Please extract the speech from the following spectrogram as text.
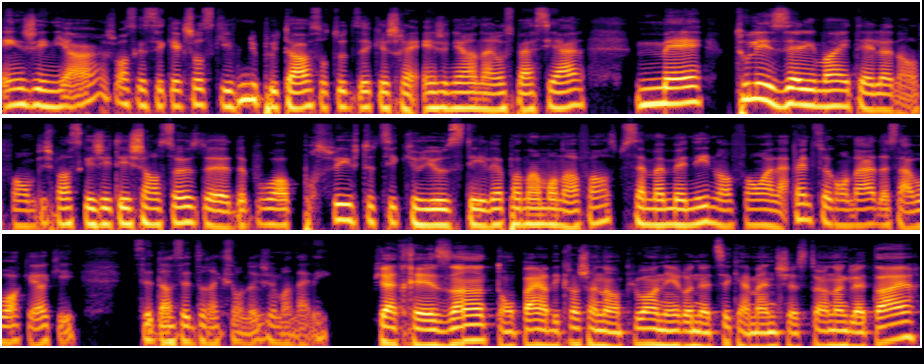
ingénieur. Je pense que c'est quelque chose qui est venu plus tard, surtout de dire que je serais ingénieur en aérospatial. Mais tous les éléments étaient là, dans le fond. Puis je pense que j'ai été chanceuse de, de pouvoir poursuivre toutes ces curiosités-là pendant mon enfance. Puis ça m'a mené, dans le fond, à la fin de secondaire, de savoir que, OK, c'est dans cette direction-là que je vais m'en aller. Puis à 13 ans, ton père décroche un emploi en aéronautique à Manchester, en Angleterre.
